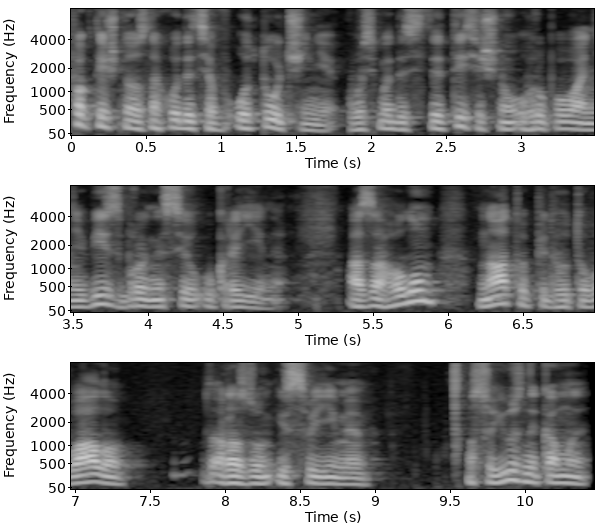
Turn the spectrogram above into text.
фактично знаходиться в оточенні 80-тисячного угрупування військ Збройних сил України. А загалом НАТО підготувало разом із своїми союзниками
